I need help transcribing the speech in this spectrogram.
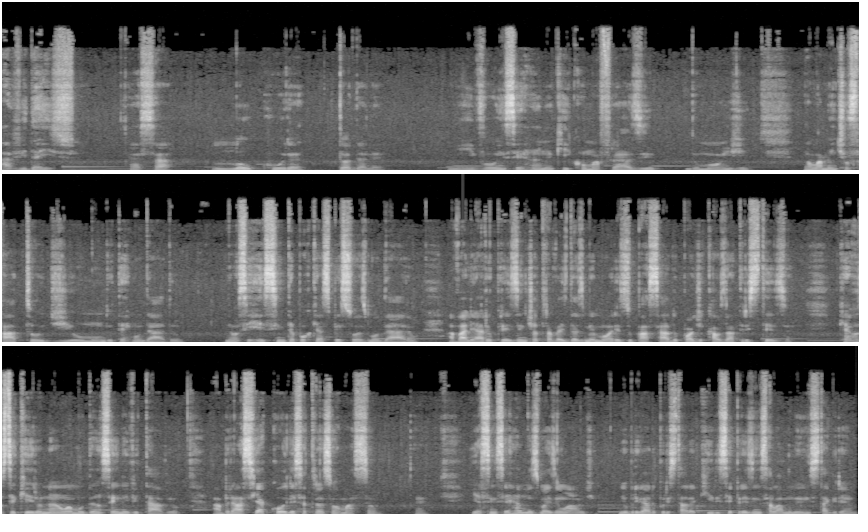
a vida é isso. Essa loucura toda, né? E vou encerrando aqui com uma frase do monge. Não lamente o fato de o mundo ter mudado. Não se ressinta porque as pessoas mudaram. Avaliar o presente através das memórias do passado pode causar tristeza. Quer você queira ou não, a mudança é inevitável. Abrace e acolha essa transformação. Né? E assim encerramos mais um áudio. E obrigado por estar aqui e ser presença lá no meu Instagram.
